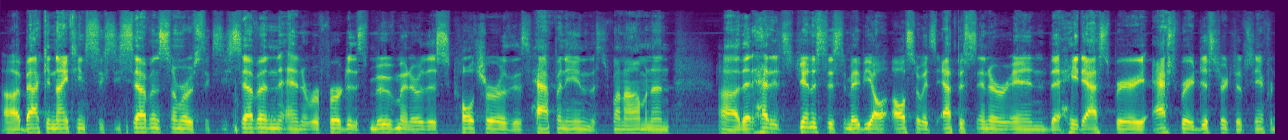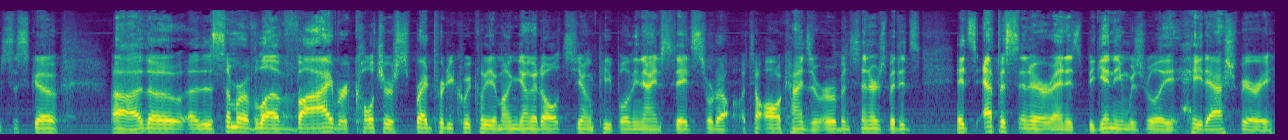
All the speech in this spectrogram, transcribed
uh, back in 1967, summer of 67, and it referred to this movement or this culture or this happening, this phenomenon uh, that had its genesis and maybe also its epicenter in the Haight Ashbury, Ashbury district of San Francisco. Uh, though uh, the summer of love vibe or culture spread pretty quickly among young adults, young people in the United States, sort of to all kinds of urban centers. But its its epicenter and its beginning was really Haight Ashbury.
